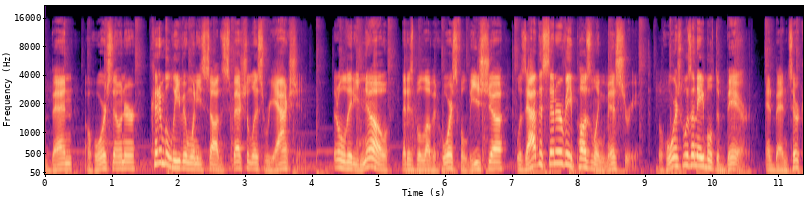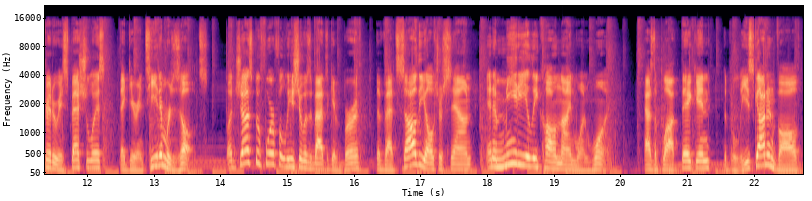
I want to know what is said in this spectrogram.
Ben, a horse owner, couldn't believe it when he saw the specialist's reaction. Little did he know that his beloved horse Felicia was at the center of a puzzling mystery. The horse was unable to bear, and Ben took her to a specialist that guaranteed him results. But just before Felicia was about to give birth, the vet saw the ultrasound and immediately called 911. As the plot thickened, the police got involved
